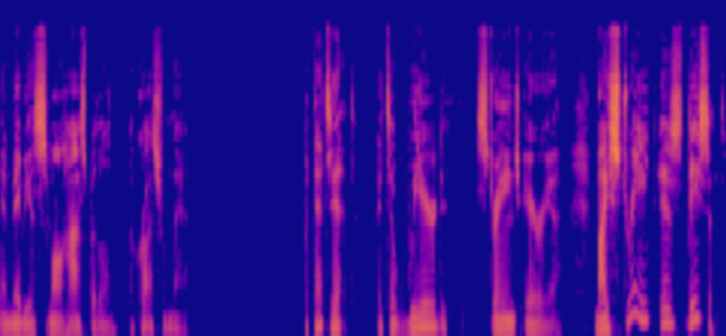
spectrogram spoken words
and maybe a small hospital across from that. But that's it. It's a weird, strange area. My street is decent.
